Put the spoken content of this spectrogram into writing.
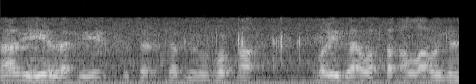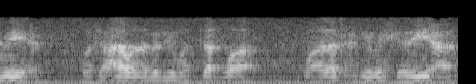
هذه هي التي تسبب الفرقة. وإذا وفق الله الجميع وتعاون بالبر والتقوى وعلى تحكيم الشريعة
